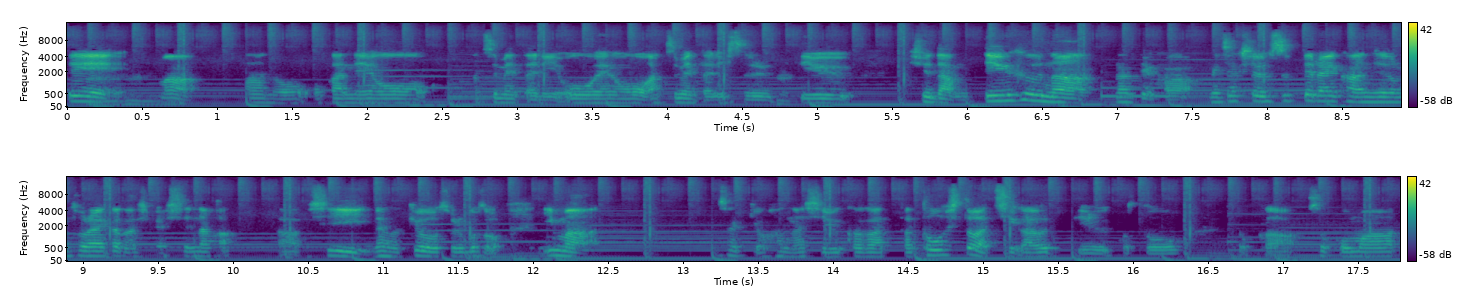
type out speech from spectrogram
で、うん。まあ、あのお金を集めたり応援を集めたりするっていう手段っていう風ななんていうかめちゃくちゃ薄っぺらい感じの捉え方しかしてなかったしなんか今日それこそ今さっきお話伺った投資とは違うっていうこととかそこま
